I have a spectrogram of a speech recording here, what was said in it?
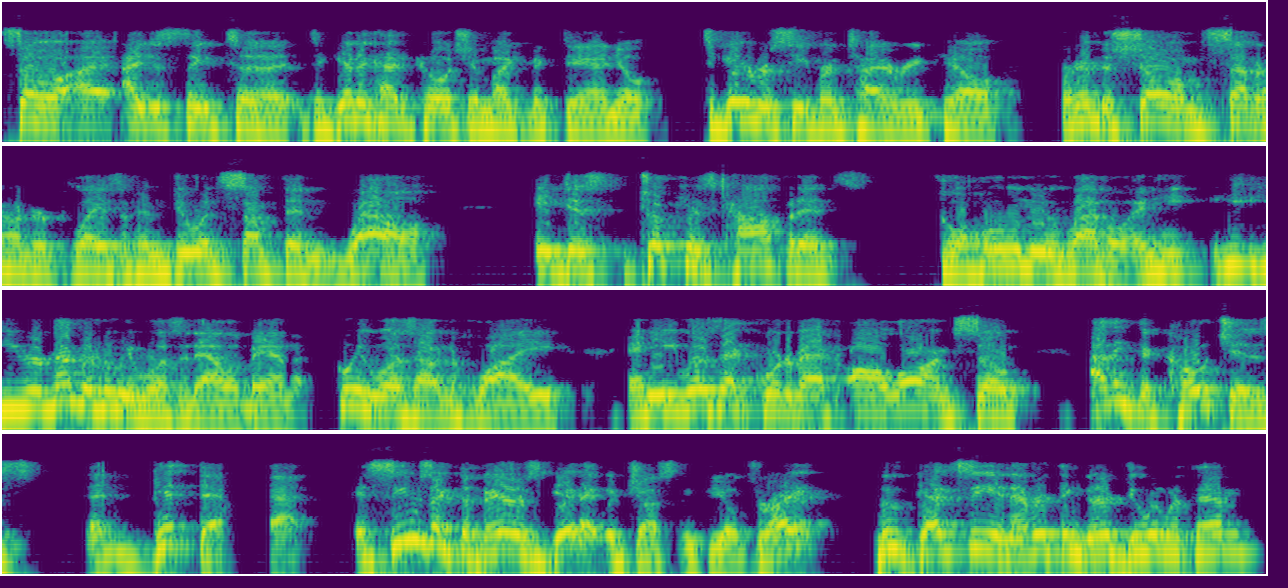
So I, I just think to to get a head coach in Mike McDaniel, to get a receiver in Tyreek Hill, for him to show him 700 plays of him doing something well, it just took his confidence to a whole new level. And he he he remembered who he was at Alabama, who he was out in Hawaii, and he was that quarterback all along. So I think the coaches that get that, it seems like the Bears get it with Justin Fields, right? Luke Getsy and everything they're doing with him,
